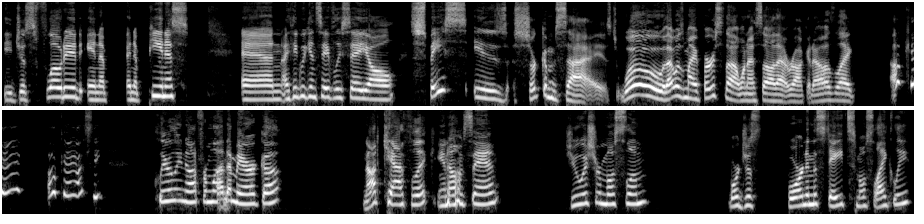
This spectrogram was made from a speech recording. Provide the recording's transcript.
He just floated in a in a penis. And I think we can safely say, y'all, space is circumcised. Whoa, that was my first thought when I saw that rocket. I was like, okay, okay, I see. Clearly not from Latin America, not Catholic, you know what I'm saying? Jewish or Muslim or just born in the States, most likely.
